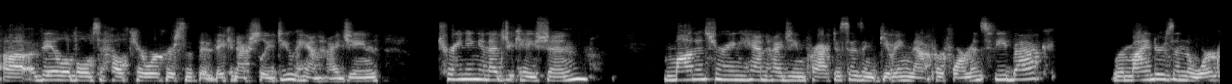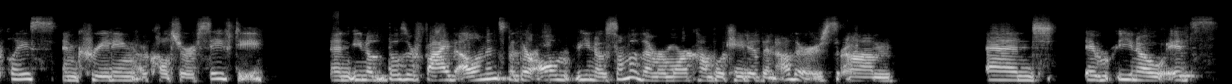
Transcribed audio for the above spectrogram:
uh, available to healthcare workers so that they can actually do hand hygiene training and education, monitoring hand hygiene practices and giving that performance feedback, reminders in the workplace, and creating a culture of safety. And you know, those are five elements, but they're all you know, some of them are more complicated than others. Um, and it, you know, it's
